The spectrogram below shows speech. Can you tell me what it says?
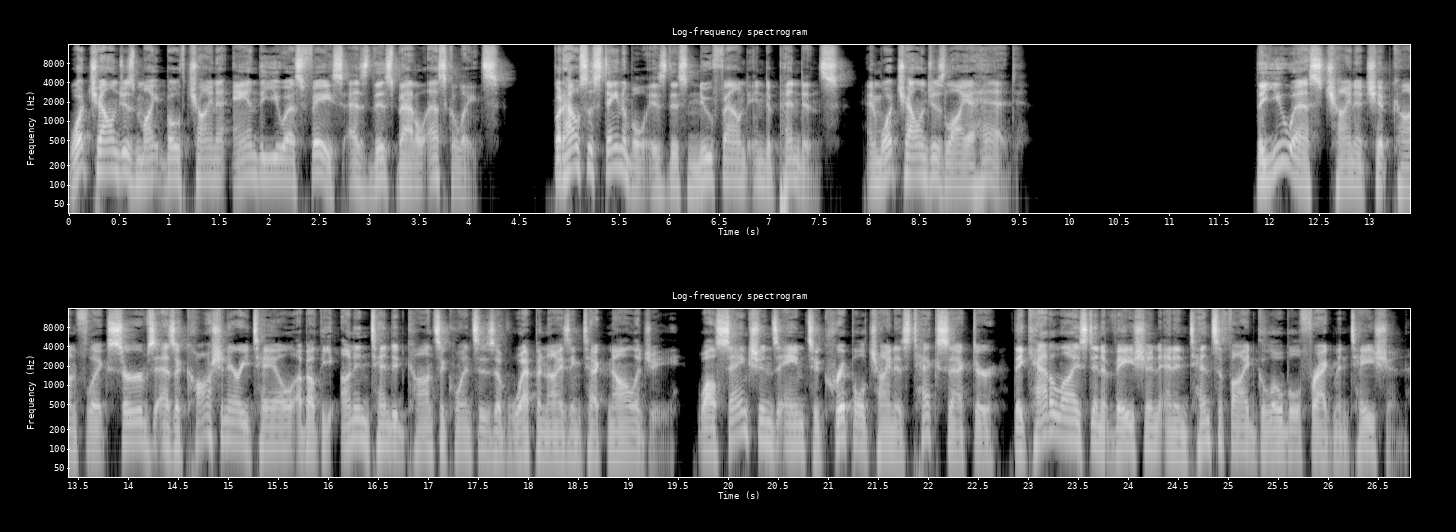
what challenges might both China and the US face as this battle escalates? But how sustainable is this newfound independence, and what challenges lie ahead? The US China chip conflict serves as a cautionary tale about the unintended consequences of weaponizing technology. While sanctions aimed to cripple China's tech sector, they catalyzed innovation and intensified global fragmentation.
